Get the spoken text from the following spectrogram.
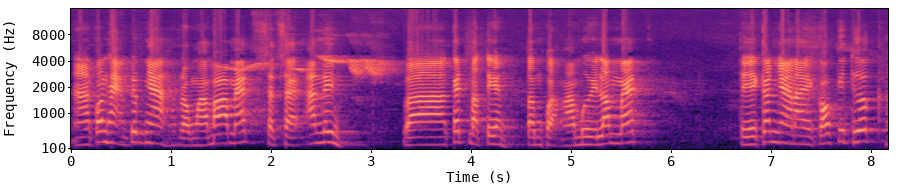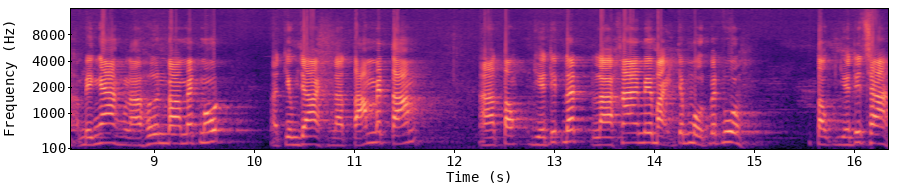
À, Con hẻm trước nhà rộng à, 3 mét sạch sẽ an ninh. Và cách mặt tiền tầm khoảng à, 15 mét. Thì căn nhà này có kích thước bề ngang là hơn 3 mét 1 à, Chiều dài là 8 mét 8 à, tổng diện tích đất là 27.1 mét vuông. Tổng diện tích sàn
